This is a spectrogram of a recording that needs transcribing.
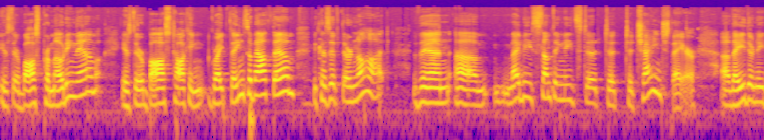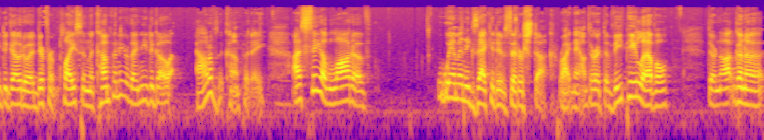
Is their boss promoting them? Is their boss talking great things about them? Because if they're not, then um, maybe something needs to, to, to change there. Uh, they either need to go to a different place in the company or they need to go out of the company. I see a lot of women executives that are stuck right now. They're at the VP level. They're not going to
